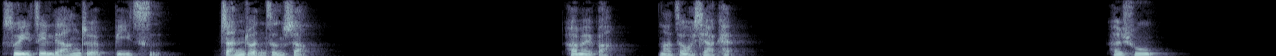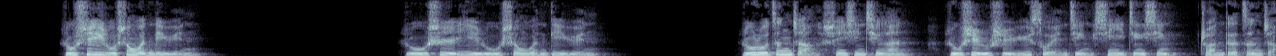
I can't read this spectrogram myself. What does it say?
所以，这两者彼此辗转增上，很美吧？那再往下看。看书，如是亦如声闻地云，如是亦如声闻地云，如如增长，身心清安；如是如是，于所缘境，心一净性，转得增长；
